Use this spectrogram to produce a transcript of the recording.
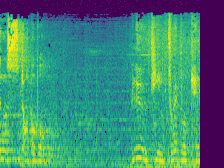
Unstoppable. Blue team triple kill.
